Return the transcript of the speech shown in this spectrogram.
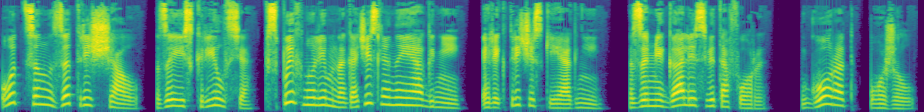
Отцен затрещал, заискрился, вспыхнули многочисленные огни, электрические огни, замигали светофоры. Город ожил.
